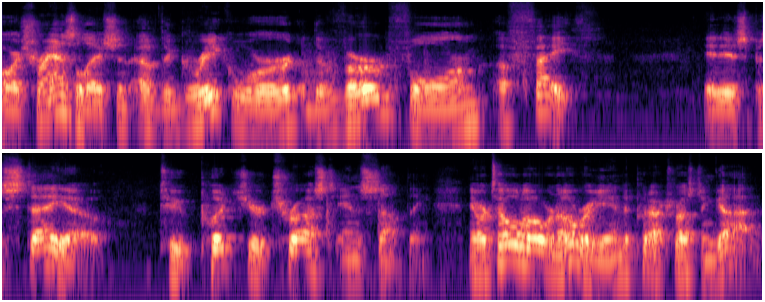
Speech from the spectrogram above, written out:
or a translation of the Greek word, the verb form of faith. It is pisteo, to put your trust in something. Now we're told over and over again to put our trust in God,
